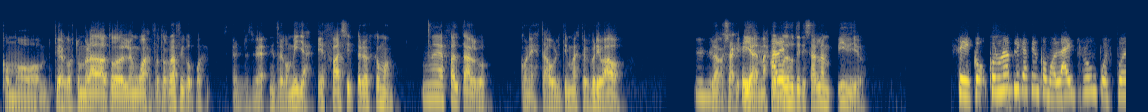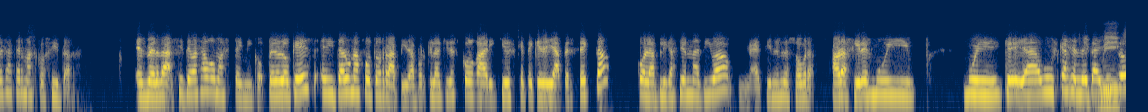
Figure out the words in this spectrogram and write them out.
como estoy acostumbrado a todo el lenguaje fotográfico, pues, entre, comillas, es fácil, pero es como, me eh, falta algo con esta última estoy privado. Y además que puedes utilizarla en vídeo. Sí, con, una aplicación como Lightroom, pues puedes hacer más cositas. es verdad, si te vas a algo más técnico, pero lo que es editar una foto rápida porque la quieres colgar y quieres que te quede ya perfecta, con la aplicación nativa eh, tienes de sobra. Ahora, si eres muy, muy, que ya buscas el detallito,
